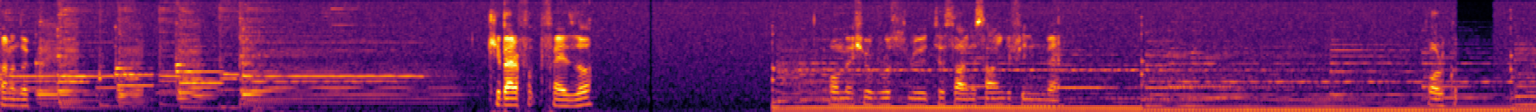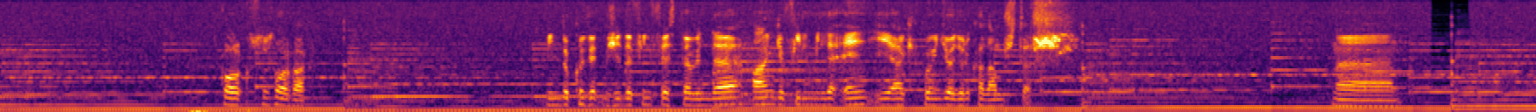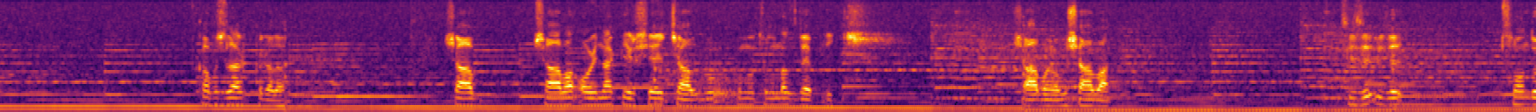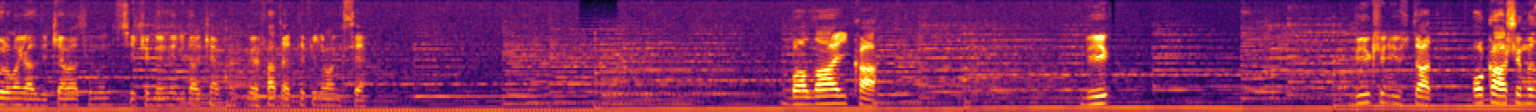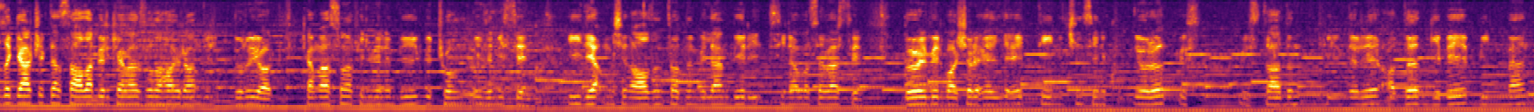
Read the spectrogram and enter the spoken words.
tanıdık. Kibar F- Feyzo. O meşhur Rus flütü sahnesi hangi filmde? Korku. Korkusuz Sokak. 1977'de film festivalinde hangi film ile en iyi erkek oyuncu ödülü kazanmıştır? Ee, Kapıcılar Kralı. Şab Şaban oynak bir şey çal. Bu unutulmaz replik. Şabanoğlu Şaban. Sizi üze son duruma geldik. Kemal Sunal'ın çekimlerine giderken vefat etti film hangisi? Balayka. Büyük Büyüksün üstad. O karşımızda gerçekten sağlam bir Kemal Sunal hayran du- duruyor. Kemal Sunal filminin büyük bir çoğunluğunu izlemişsin. İyi de yapmışsın, ağzın tadını bilen bir sinema seversin. Böyle bir başarı elde ettiğin için seni kutluyorum. Üst, üstadın filmleri adın gibi bilmen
